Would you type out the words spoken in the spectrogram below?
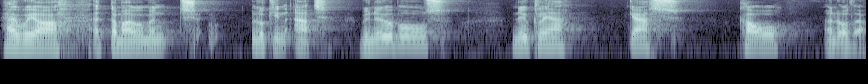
how we are at the moment, looking at renewables, nuclear, gas, coal, and other.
